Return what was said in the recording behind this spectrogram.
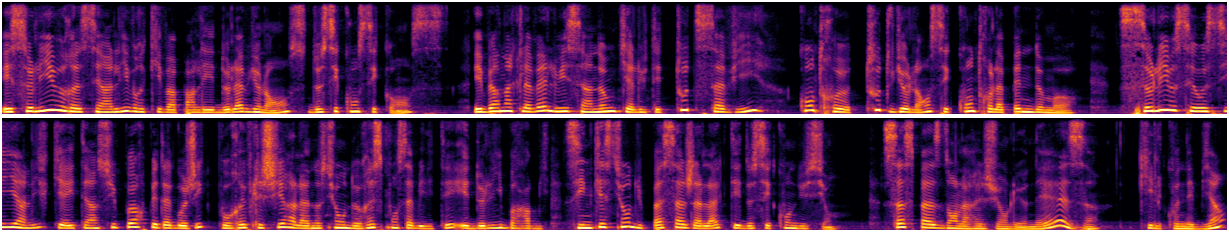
Et ce livre, c'est un livre qui va parler de la violence, de ses conséquences. Et Bernard Clavel, lui, c'est un homme qui a lutté toute sa vie contre toute violence et contre la peine de mort. Ce livre, c'est aussi un livre qui a été un support pédagogique pour réfléchir à la notion de responsabilité et de libre arbitre. C'est une question du passage à l'acte et de ses conditions. Ça se passe dans la région lyonnaise, qu'il connaît bien.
